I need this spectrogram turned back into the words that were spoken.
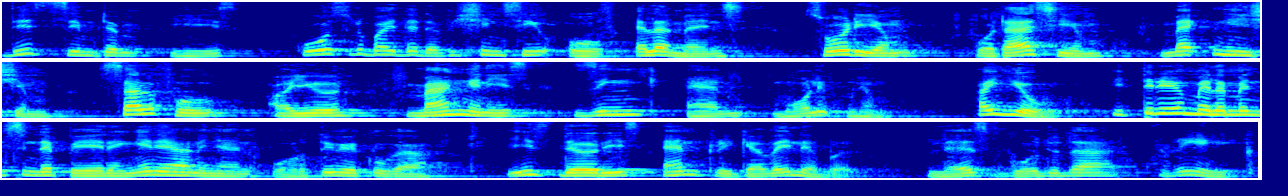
This symptom is caused by the deficiency of elements sodium, potassium, magnesium, sulfur, iron, manganese, zinc and molybdenum. അയ്യോ ഇത്രയും എലമെന്റ്സിന്റെ പേരെങ്ങനെയാണ് ഞാൻ ഓർത്തു വെക്കുക? Is there is and trick available let's go to the റേക്ക്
